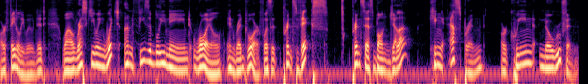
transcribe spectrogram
or fatally wounded while rescuing which unfeasibly named royal in Red Dwarf? Was it Prince Vix, Princess Bonjella, King Aspirin, or Queen Nurofen?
